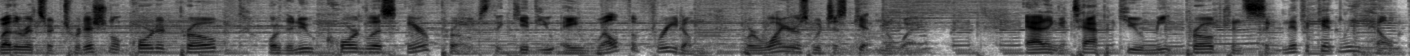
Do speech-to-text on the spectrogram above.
Whether it's a traditional corded probe or the new cordless air probes that give you a wealth of freedom where wires would just get in the way. Adding a Tappecue meat probe can significantly help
